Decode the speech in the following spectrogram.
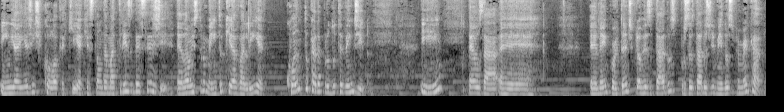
E aí a gente coloca aqui a questão da matriz BCG. Ela é um instrumento que avalia quanto cada produto é vendido. E é usar. É, ela é importante para os resultados, para os resultados de venda do supermercado.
